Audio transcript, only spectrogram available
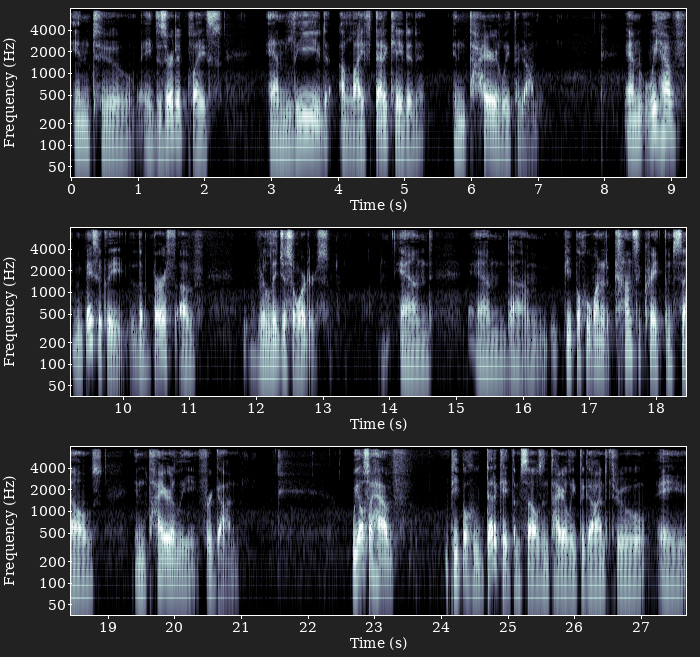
into a deserted place and lead a life dedicated entirely to God. And we have basically the birth of religious orders and and um, people who wanted to consecrate themselves entirely for God. we also have people who dedicate themselves entirely to God through a,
